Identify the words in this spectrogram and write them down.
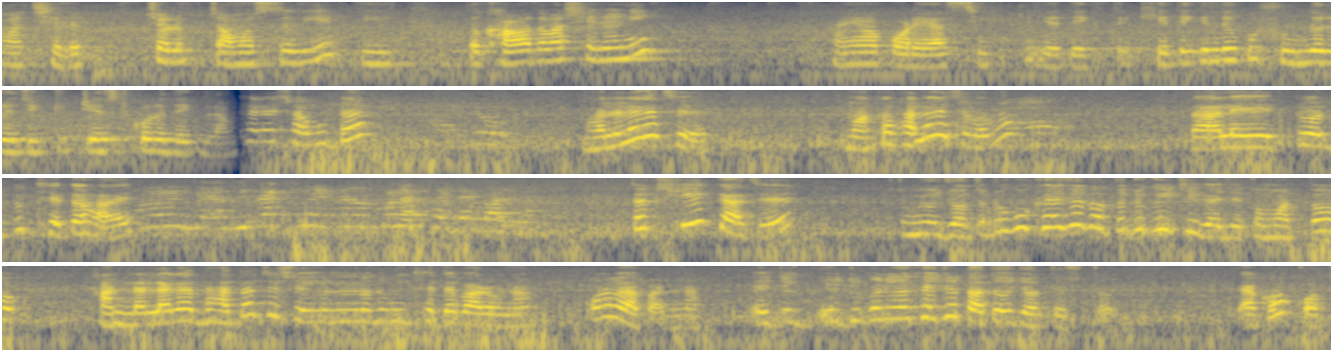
আমার ছেলে। চলো চামচটা দিয়ে দিই। তো খাওয়া দাওয়া সেরে নিই আমি আবার পরে আসছি। এই যে দেখতে। খেতে কিন্তু খুব সুন্দর হয়েছে। একটু টেস্ট করে দেখলাম। খেলে সাবুটা? ভালো লেগেছে? মাখা ভালো হয়েছে বাবা? তাহলে একটু একটু খেতে হয়। তা ঠিক আছে। তুমি যতটুকু খেয়েছো ততটুকুই ঠিক আছে। তোমার তো ঠান্ডা লাগার ধাত আছে সেই জন্য তুমি খেতে পারো না। কোনো ব্যাপার না। এইটুকু এইটুকুনিও খেয়েছো, তাতেও যথেষ্ট। দেখো, কত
